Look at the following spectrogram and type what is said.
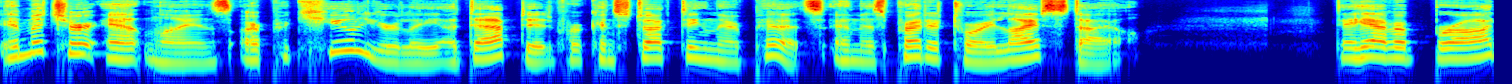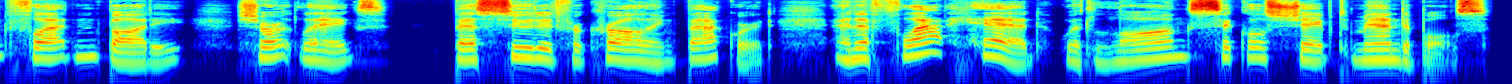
immature antlions are peculiarly adapted for constructing their pits and this predatory lifestyle. They have a broad, flattened body, short legs, best suited for crawling backward, and a flat head with long, sickle shaped mandibles.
